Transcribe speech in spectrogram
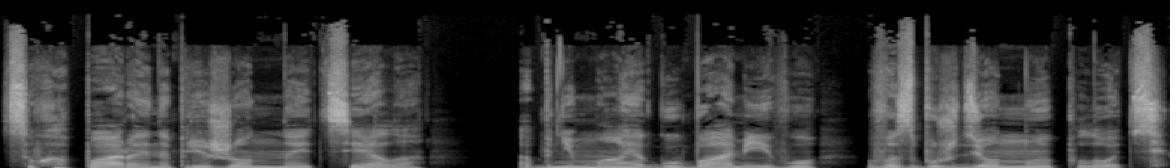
сухопарое напряженное тело, обнимая губами его возбужденную плоть,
